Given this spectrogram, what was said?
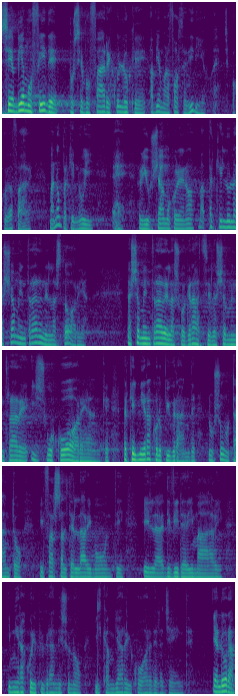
Se abbiamo fede possiamo fare quello che abbiamo la forza di Dio, eh, c'è poco da fare, ma non perché noi eh, riusciamo con le nostre, ma perché lo lasciamo entrare nella storia, lasciamo entrare la sua grazia, lasciamo entrare il suo cuore anche, perché il miracolo più grande non sono tanto il far saltellare i monti, il dividere i mari, i miracoli più grandi sono il cambiare il cuore della gente. E allora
